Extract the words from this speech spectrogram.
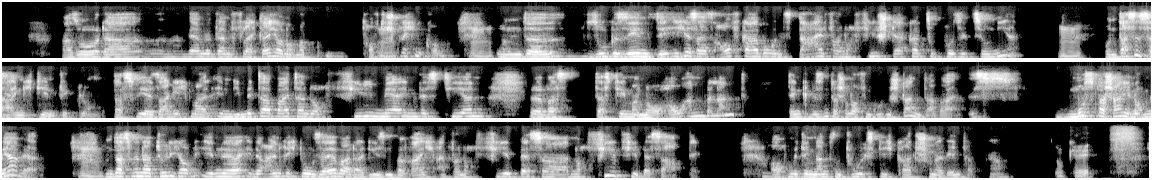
Also da äh, werden wir, werden vielleicht gleich auch noch mal drauf mhm. zu sprechen kommen. Mhm. Und äh, so gesehen sehe ich es als Aufgabe, uns da einfach noch viel stärker zu positionieren. Mhm. Und das ist eigentlich die Entwicklung, dass wir, sage ich mal, in die Mitarbeiter noch viel mehr investieren, äh, was das Thema Know-how anbelangt. Ich denke, wir sind da schon auf einem guten Stand, aber es muss wahrscheinlich noch mehr werden. Mhm. Und dass wir natürlich auch in der, in der Einrichtung selber da diesen Bereich einfach noch viel besser, noch viel, viel besser abdecken. Mhm. Auch mit den ganzen Tools, die ich gerade schon erwähnt habe. Ja. Okay.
